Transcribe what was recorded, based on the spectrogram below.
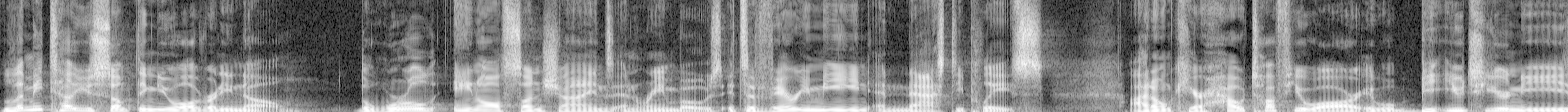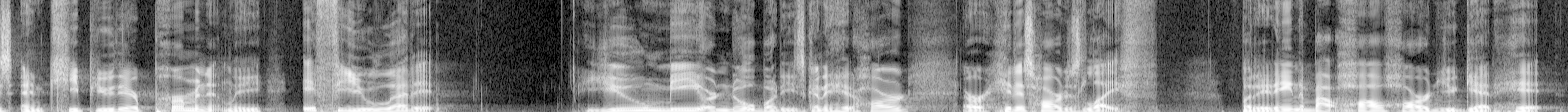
Let me tell you something you already know. The world ain't all sunshines and rainbows. It's a very mean and nasty place. I don't care how tough you are, it will beat you to your knees and keep you there permanently if you let it. You, me, or nobody's gonna hit hard or hit as hard as life. But it ain't about how hard you get hit.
